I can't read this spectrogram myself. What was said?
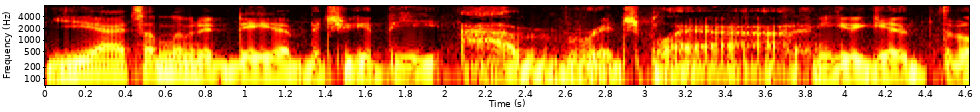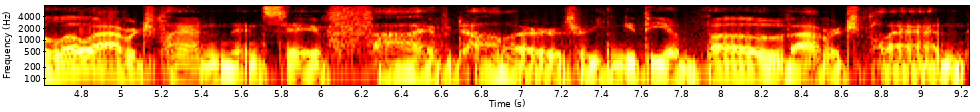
yeah it's unlimited data but you get the average plan. And you get to get the below average plan and save five dollars or you can get the above average plan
